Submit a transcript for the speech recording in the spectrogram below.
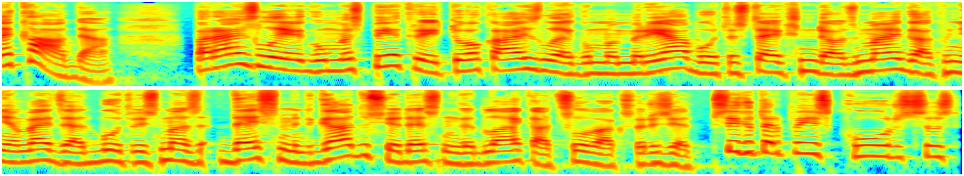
Nekādā. Par aizliegumu es piekrītu to, ka aizliegumam ir jābūt, es teikšu, nedaudz maigāk. Viņam vajadzētu būt vismaz desmit gadus, jo desmit gadu laikā cilvēks var iziet psihoterapijas kursus,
